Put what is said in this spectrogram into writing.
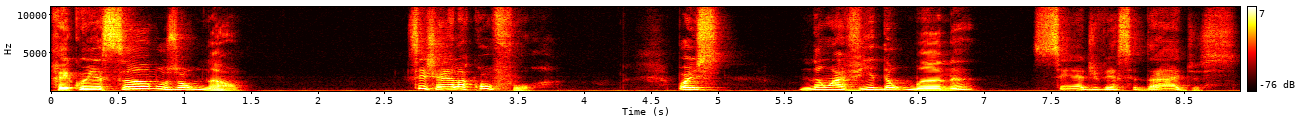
Reconheçamos ou não. Seja ela qual for. Pois não há vida humana sem adversidades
